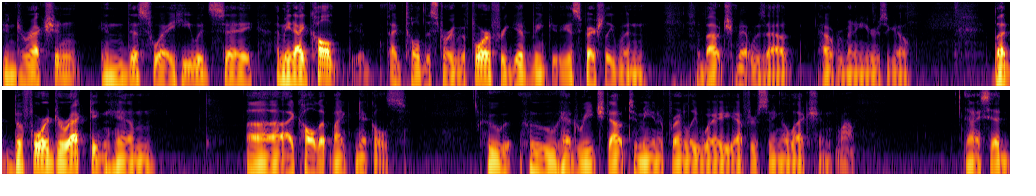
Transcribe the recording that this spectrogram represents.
In direction in this way, he would say, "I mean, I called. I've told this story before. Forgive me, especially when About Schmidt was out, however many years ago. But before directing him, uh, I called up Mike Nichols, who who had reached out to me in a friendly way after seeing Election, Wow. and I said,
